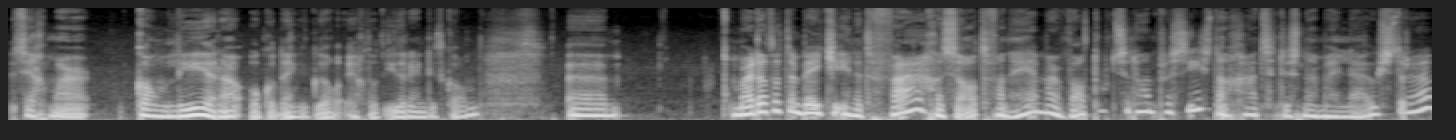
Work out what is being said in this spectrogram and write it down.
zeg maar kan leren. Ook al denk ik wel echt dat iedereen dit kan. Um, maar dat het een beetje in het vage zat van, hé, maar wat doet ze dan precies? Dan gaat ze dus naar mij luisteren.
